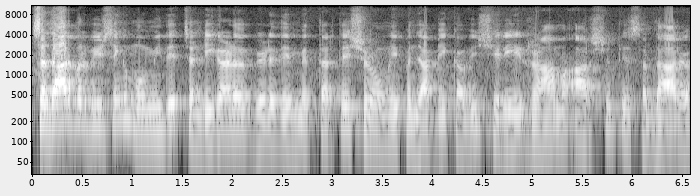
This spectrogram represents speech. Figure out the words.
ਸਰਦਾਰ ਬਲਬੀਰ ਸਿੰਘ ਮੋਮੀ ਦੇ ਚੰਡੀਗੜ੍ਹ ਵੇਲੇ ਦੇ ਮਿੱਤਰ ਤੇ ਸ਼੍ਰੋਮਣੀ ਪੰਜਾਬੀ ਕਵੀ ਸ਼੍ਰੀ ਰਾਮ ਅਰਸ਼ ਤੇ ਸਰਦਾਰ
